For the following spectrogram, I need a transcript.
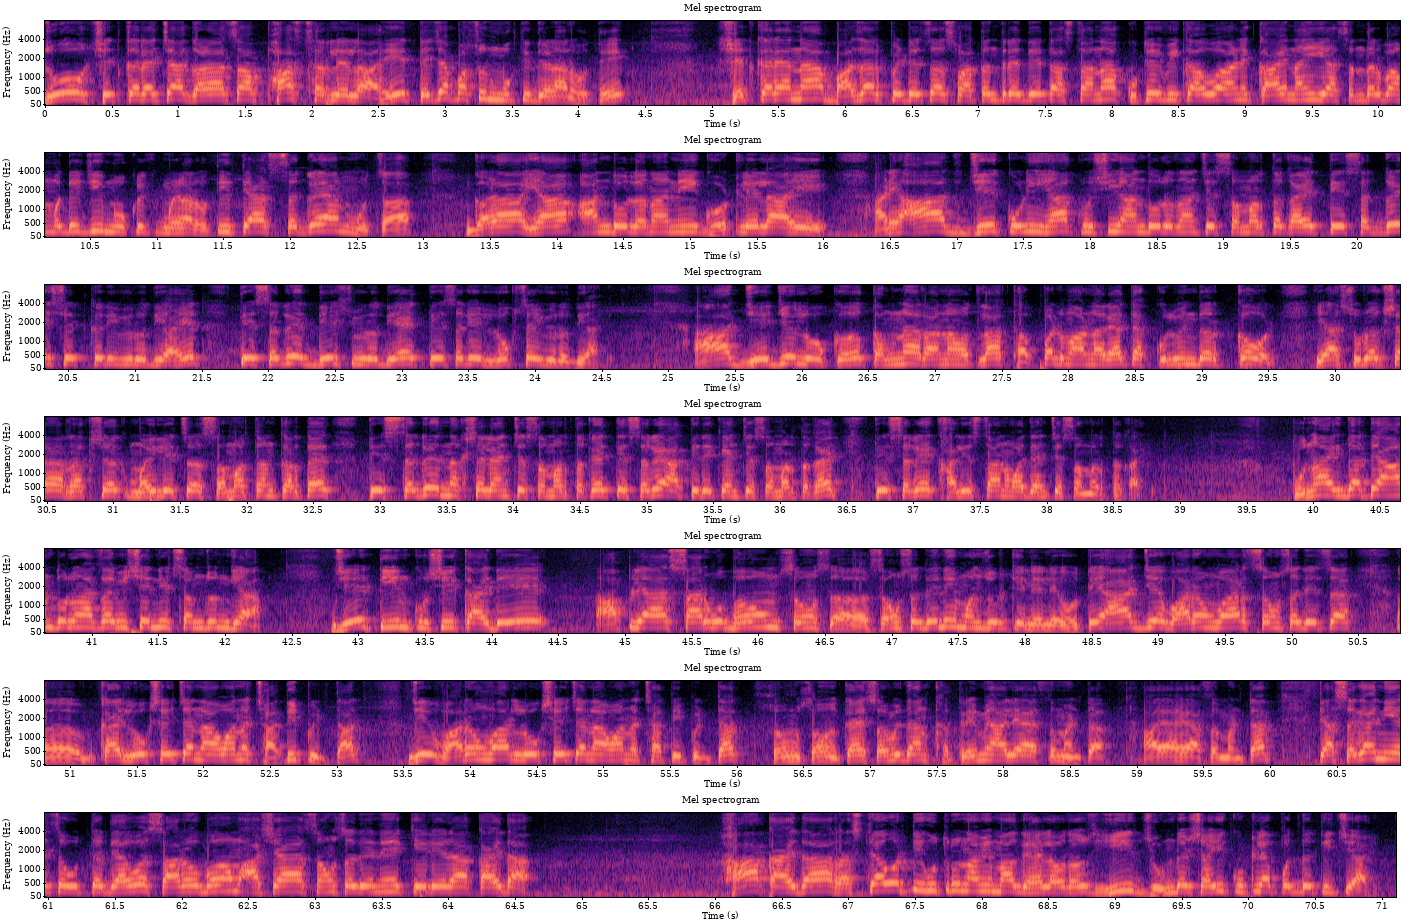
जो शेतकऱ्याच्या गळाचा फास ठरलेला आहे त्याच्यापासून मुक्ती देणार होते. शेतकऱ्यांना बाजारपेठेचं स्वातंत्र्य देत असताना कुठे विकावं आणि काय नाही या संदर्भामध्ये जी मोकळी मिळणार होती त्या सगळ्यांचा गळा ह्या आंदोलनाने घोटलेला आहे. आणि आज जे कोणी ह्या कृषी आंदोलनाचे समर्थक आहेत ते सगळे शेतकरी विरोधी आहेत ते सगळे देशविरोधी आहेत ते सगळे लोकशाही विरोधी आहेत. आज जे जे लोक कंगना राणावतला थप्पड मारणाऱ्या त्या कुलविंदर कौर या सुरक्षा रक्षक महिलेचं समर्थन करतायत. ते सगळे नक्षल्यांचे समर्थक आहेत ते सगळे अतिरेक्यांचे समर्थक आहेत ते सगळे खालिस्तानवाद्यांचे समर्थक आहेत. पुन्हा एकदा त्या आंदोलनाचा विषय नीट समजून घ्या. जे तीन कृषी कायदे आपल्या सार्वभौम संस संसदेने मंजूर केलेले होते. आज जे वारंवार संसदेचा काय लोकशाहीच्या नावानं छाती पिटतात जे वारंवार लोकशाहीच्या नावानं छाती पिटतात सं सं काय संविधान खतरे आले आहे असं म्हणतात आया आहे असं म्हणतात. त्या सगळ्यांनी याचं उत्तर द्यावं. सार्वभौम अशा संसदेने केलेला कायदा हा कायदा रस्त्यावरती उतरून आम्ही माग घ्यायला होत आहोत. ही झुंडशाही कुठल्या पद्धतीची आहे?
